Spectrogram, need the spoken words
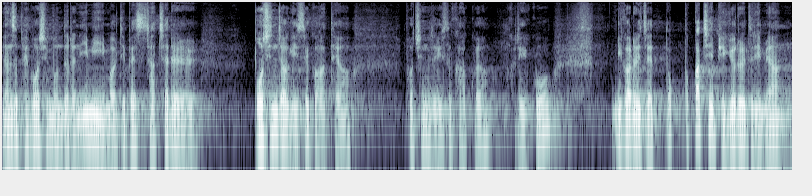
연습해 보신 분들은 이미 Multipass 자체를 보신 적이 있을 것 같아요. 보신 적이 있을 것 같고요. 그리고 이거를 이제 똑, 똑같이 비교를 드리면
